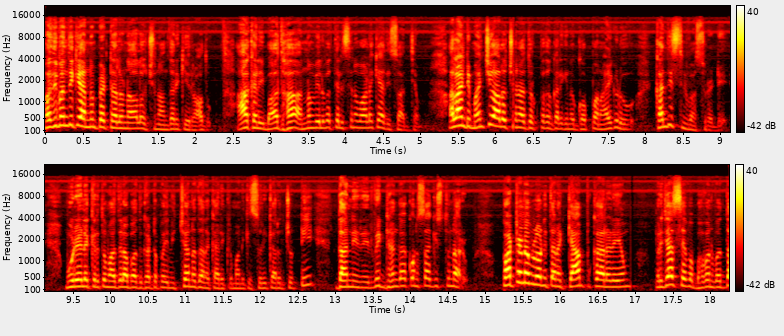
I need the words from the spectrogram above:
పది మందికి అన్నం పెట్టాలన్న ఆలోచన అందరికీ రాదు. ఆకలి బాధ అన్నం విలువ తెలిసిన వాళ్ళకే అది సాధ్యం. అలాంటి మంచి ఆలోచన దృక్పథం కలిగిన గొప్ప నాయకుడు కంది శ్రీనివాసురెడ్డి. మూడేళ్ళ క్రితం ఆదిలాబాద్ గడ్డపై నిత్యాన్నదాన కార్యక్రమానికి శ్రీకారం చుట్టి దాన్ని నిర్విఘ్నంగా కొనసాగిస్తున్నారు. పట్టణంలోని తన క్యాంపు కార్యాలయం ప్రజాసేవ భవన్ వద్ద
